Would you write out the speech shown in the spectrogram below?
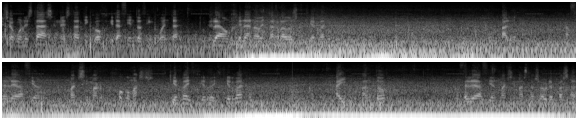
según estás en estático, gira 150. Gira un gira 90 grados izquierda. Vale. Aceleración máxima un poco más. Izquierda, izquierda, izquierda. Ahí, tanto. Aceleración máxima hasta sobrepasar.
